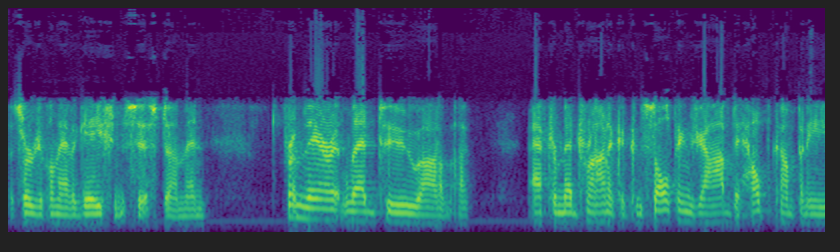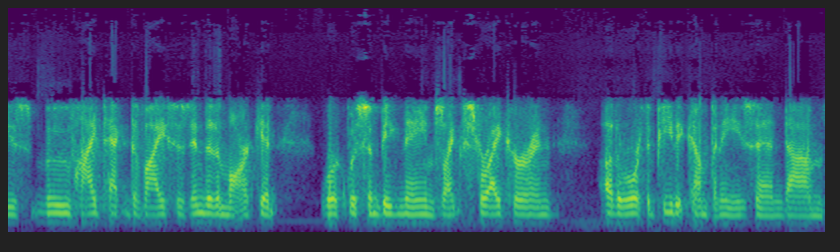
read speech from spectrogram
a surgical navigation system, and from there, it led to uh, after Medtronic a consulting job to help companies move high tech devices into the market. Work with some big names like Stryker and other orthopedic companies, and um,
